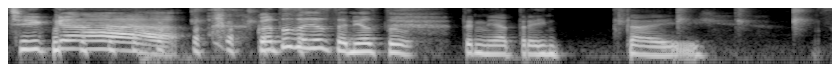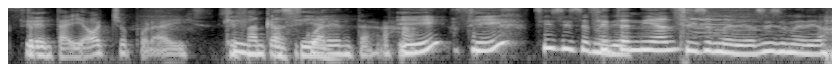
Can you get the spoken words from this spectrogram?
Chica, ¿cuántos años tenías tú? Tenía 30 y... 38 por ahí. Qué fantasía. 40. ¿Y? ¿Sí? Sí, sí se me ¿Sí Tenías? Sí se me dio, sí se me dio.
